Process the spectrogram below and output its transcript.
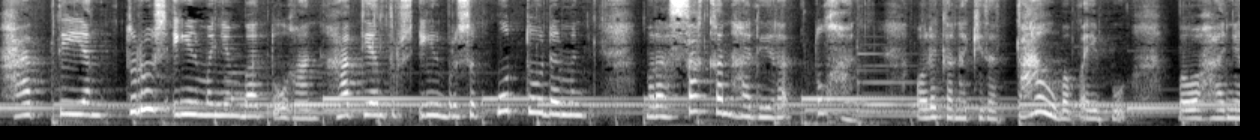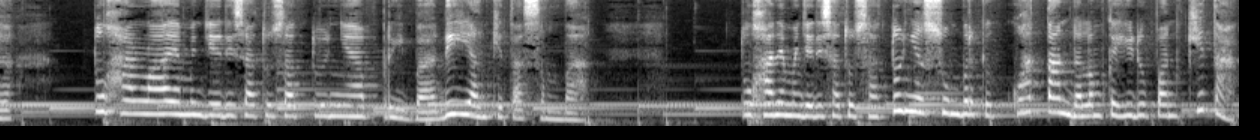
Hati yang terus ingin menyembah Tuhan, hati yang terus ingin bersekutu dan merasakan hadirat Tuhan. Oleh karena kita tahu Bapak Ibu bahwa hanya Tuhanlah yang menjadi satu-satunya pribadi yang kita sembah Tuhan yang menjadi satu-satunya sumber kekuatan dalam kehidupan kita.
